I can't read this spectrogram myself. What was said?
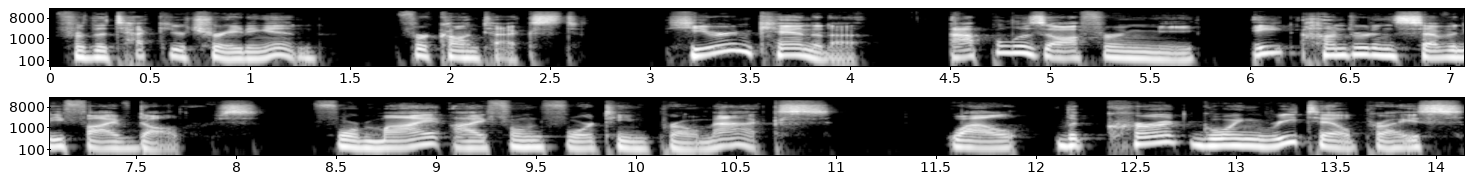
for the tech you're trading in. For context, here in Canada, Apple is offering me $875 for my iPhone 14 Pro Max while the current going retail price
